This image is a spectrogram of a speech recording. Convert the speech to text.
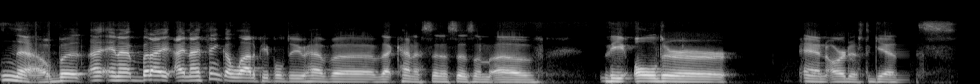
No, but I, and I, but I and I think a lot of people do have uh, that kind of cynicism of the older an artist gets,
